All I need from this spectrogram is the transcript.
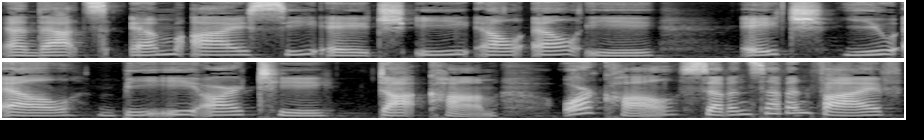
and that's M I C H E L L E H U L B E R T dot com, or call 775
